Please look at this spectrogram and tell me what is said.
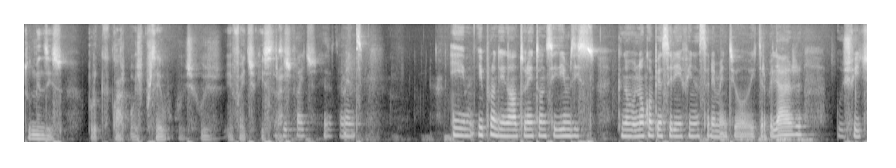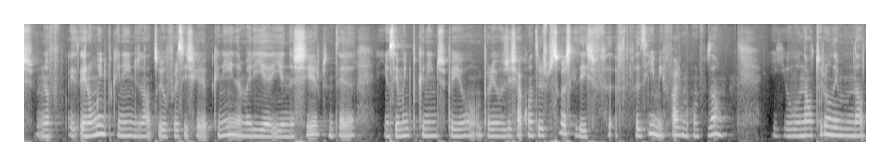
tudo menos isso. Porque, claro, hoje percebo os, os efeitos que isso traz. Os efeitos, exatamente. E, e pronto, e na altura então decidimos isso, que não, não compensaria financeiramente eu ir trabalhar, os filhos não, eram muito pequeninos na altura, o Francisco era pequenino, a Maria ia nascer, portanto era, iam ser muito pequeninos para eu, para eu os deixar com outras pessoas, que isso fazia-me e faz-me confusão. E eu, na altura eu lembro-me de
